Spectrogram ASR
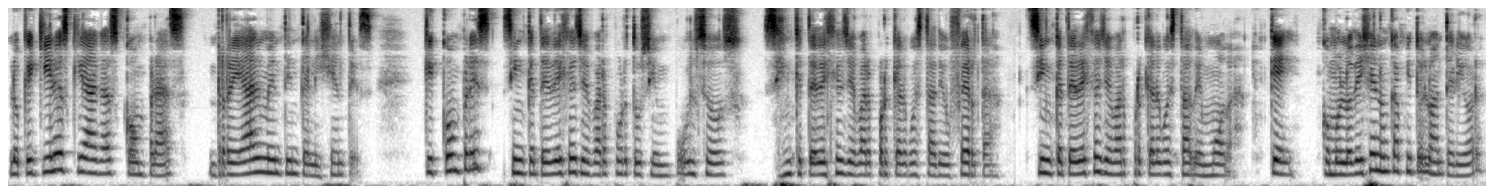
Lo que quiero es que hagas compras realmente inteligentes, que compres sin que te dejes llevar por tus impulsos, sin que te dejes llevar porque algo está de oferta, sin que te dejes llevar porque algo está de moda. Que, como lo dije en un capítulo anterior,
